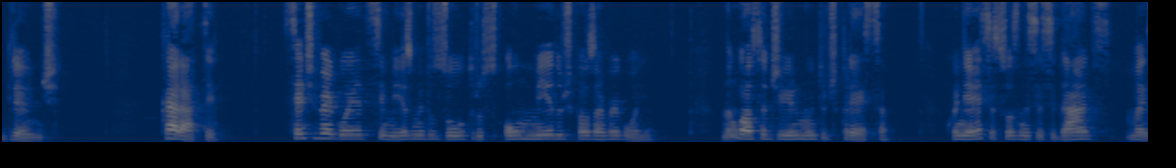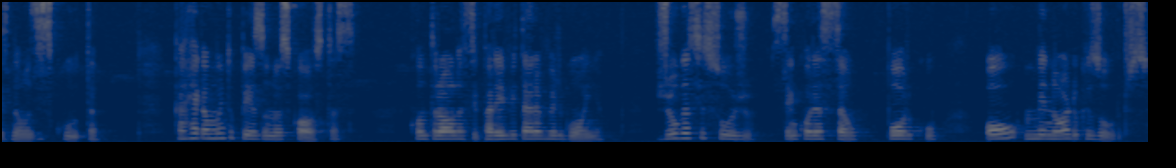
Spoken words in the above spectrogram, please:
grande. Caráter: sente vergonha de si mesmo e dos outros ou medo de causar vergonha. Não gosta de ir muito depressa. Conhece suas necessidades, mas não as escuta. Carrega muito peso nas costas. Controla-se para evitar a vergonha. Julga-se sujo, sem coração, porco ou menor do que os outros.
